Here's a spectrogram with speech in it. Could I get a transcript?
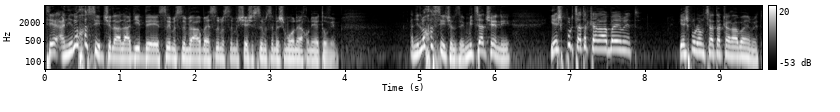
תראה, אני לא חסיד שלה להגיד אה, 2024, 2026, 2028 אנחנו נהיה טובים. אני לא חסיד של זה. מצד שני, יש פה קצת הכרה באמת. יש פה גם קצת הכרה באמת.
